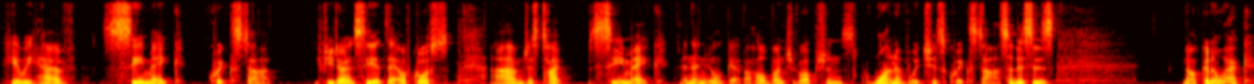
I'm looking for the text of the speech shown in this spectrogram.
here we have CMake quick start. If you don't see it there, of course, um, just type CMake and then you'll get a whole bunch of options, one of which is quick start. So this is not going to work.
